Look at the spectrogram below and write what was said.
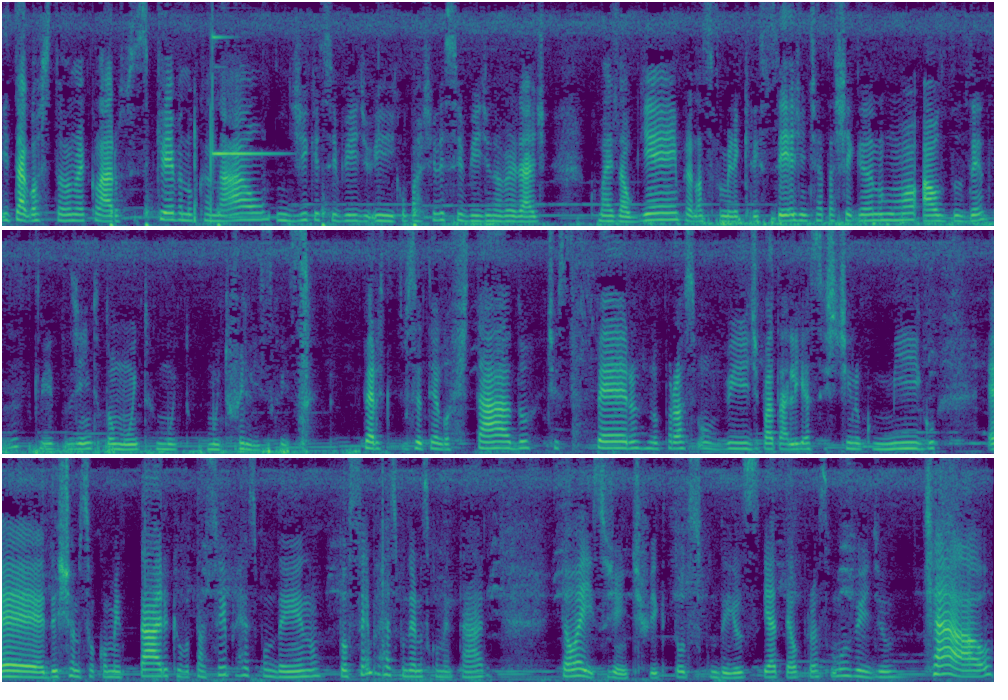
e tá gostando, é claro, se inscreva no canal, indique esse vídeo e compartilhe esse vídeo, na verdade, com mais alguém, pra nossa família crescer. A gente já tá chegando rumo aos 200 inscritos. Gente, eu tô muito, muito, muito feliz com isso. Espero que você tenha gostado. Te espero no próximo vídeo para estar tá ali assistindo comigo é, deixando seu comentário, que eu vou estar sempre respondendo. Tô sempre respondendo os comentários. Então é isso, gente. Fiquem todos com Deus e até o próximo vídeo. Tchau!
